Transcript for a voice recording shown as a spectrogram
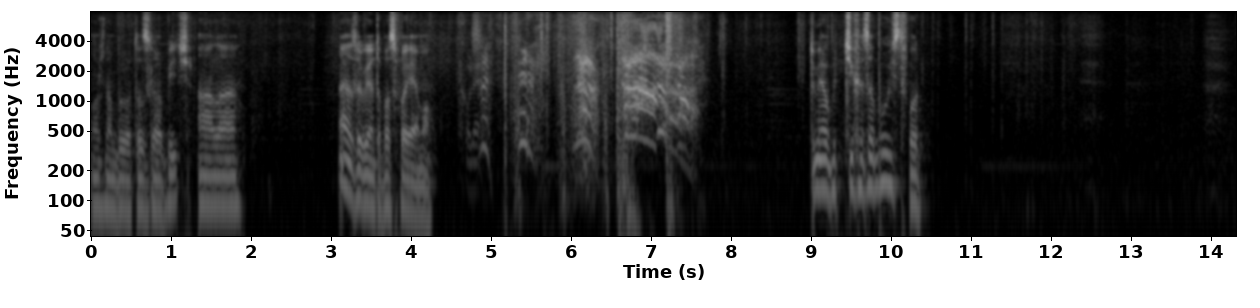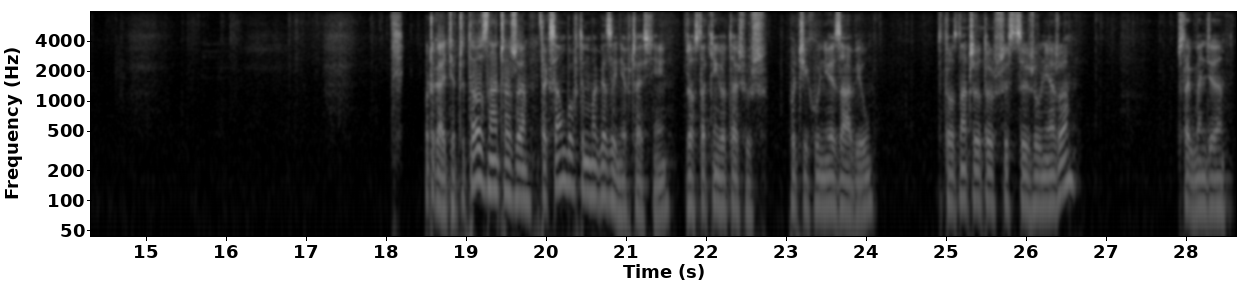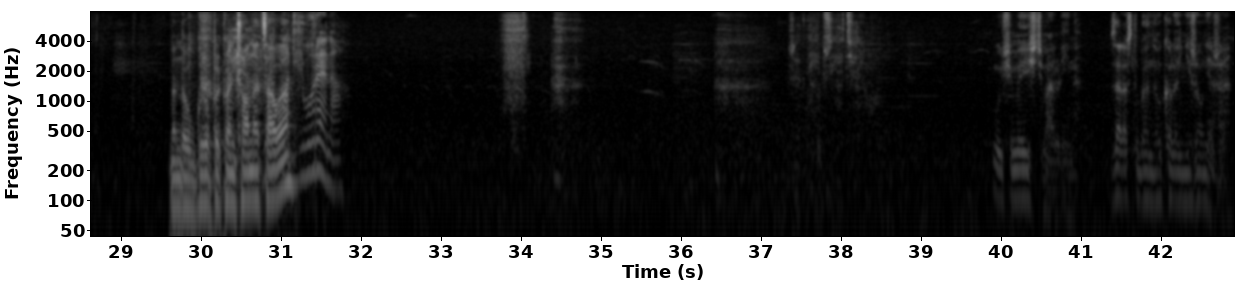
Można było to zrobić, ale... No, ja zrobiłem to po swojemu. Tu miało być ciche zabójstwo. Poczekajcie, czy to oznacza, że tak samo było w tym magazynie wcześniej, że ostatniego też już po cichu nie zabił? Czy to oznacza, że to już wszyscy żołnierze? Czy tak będzie? Będą grupy kończone całe? Warrena. Żegnaj, przyjacielu. Musimy iść, Marlin. Zaraz tu będą kolejni żołnierze.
